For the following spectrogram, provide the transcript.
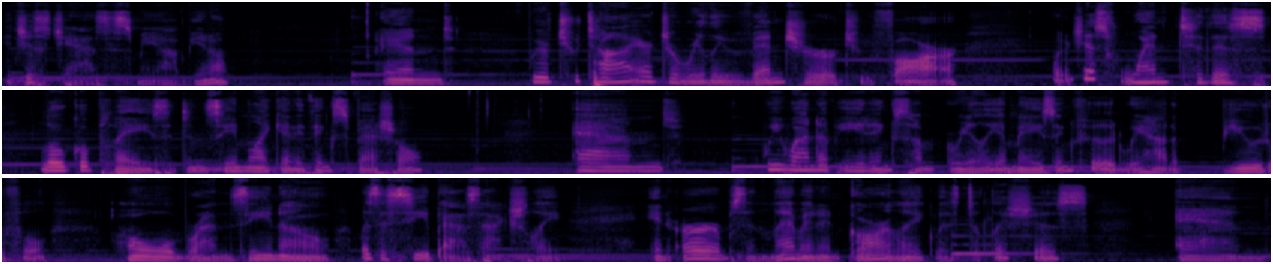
It just jazzes me up, you know? And we were too tired to really venture too far. We just went to this local place. It didn't seem like anything special. And we wound up eating some really amazing food. We had a beautiful whole branzino, was a sea bass actually, in herbs and lemon and garlic, it was delicious. And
